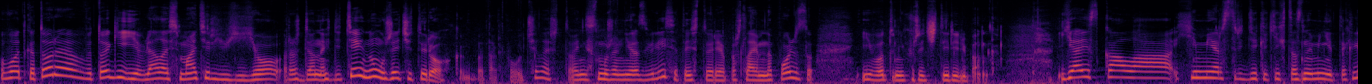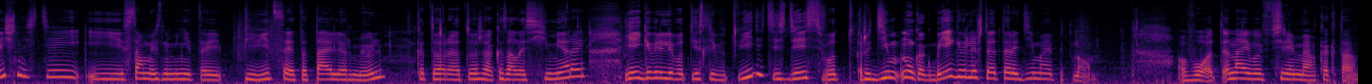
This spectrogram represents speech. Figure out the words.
вот, которая в итоге являлась матерью ее рожденных детей, ну, уже четырех, как бы так получилось, что они с мужем не развелись, эта история пошла им на пользу, и вот у них уже четыре ребенка. Я искала химер среди каких-то знаменитых личностей, и самой знаменитой певицей это Тайлер Мюль, которая тоже оказалась химерой. Ей говорили, вот если вот видите, здесь вот родим, ну как бы ей говорили, что это родимое пятно. Вот, она его все время как-то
